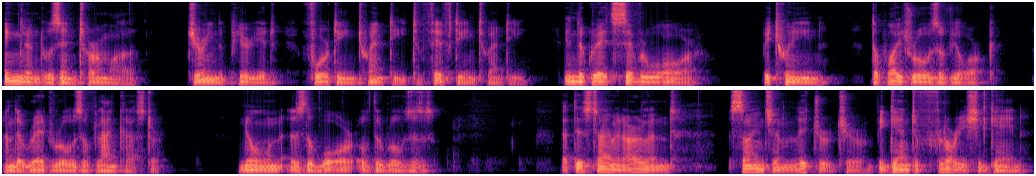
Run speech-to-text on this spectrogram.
England was in turmoil during the period 1420 to 1520 in the Great Civil War between the White Rose of York and the Red Rose of Lancaster, known as the War of the Roses. At this time in Ireland, science and literature began to flourish again,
